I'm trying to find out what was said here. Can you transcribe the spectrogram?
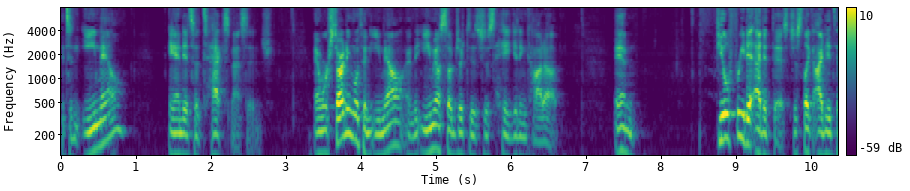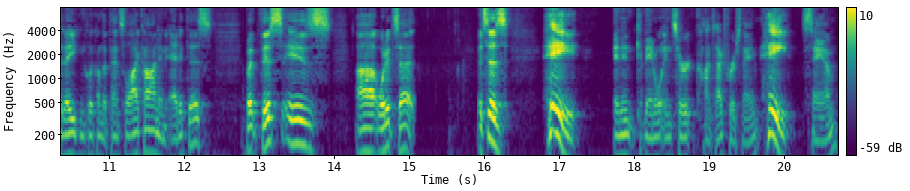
It's an email and it's a text message. And we're starting with an email, and the email subject is just, hey, getting caught up. And feel free to edit this. Just like I did today, you can click on the pencil icon and edit this. But this is uh, what it says. It says, hey, and then command will insert contact first name. Hey, Sam.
